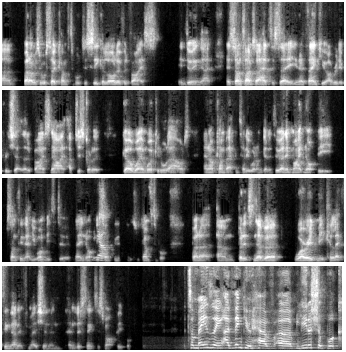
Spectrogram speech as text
Um, but I was also comfortable to seek a lot of advice in doing that. And sometimes I had to say, you know, thank you, I really appreciate that advice. Now I, have just got to go away and work it all out, and I'll come back and tell you what I'm going to do. And it might not be something that you want me to do. It may not be yeah. something that makes you comfortable, but uh, um, but it's never worried me collecting that information and, and listening to smart people. It's amazing. I think you have a leadership book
